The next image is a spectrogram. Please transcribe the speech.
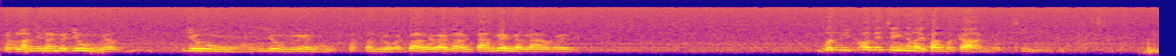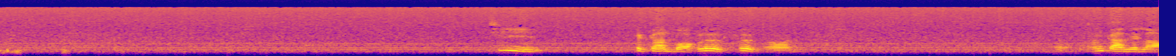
แต่ หลังจากนั้นก็ยุ่งครับยุ่งยุ่งเรื่องกับตำรวจบ้างอะไรบ้างตามเรื่องกับเราไปมันมีข้อเท็จจริงอะไรบางประการครับที่ที่เป็นการบอกเลิกเพิกถอน ทั้งการเวลา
